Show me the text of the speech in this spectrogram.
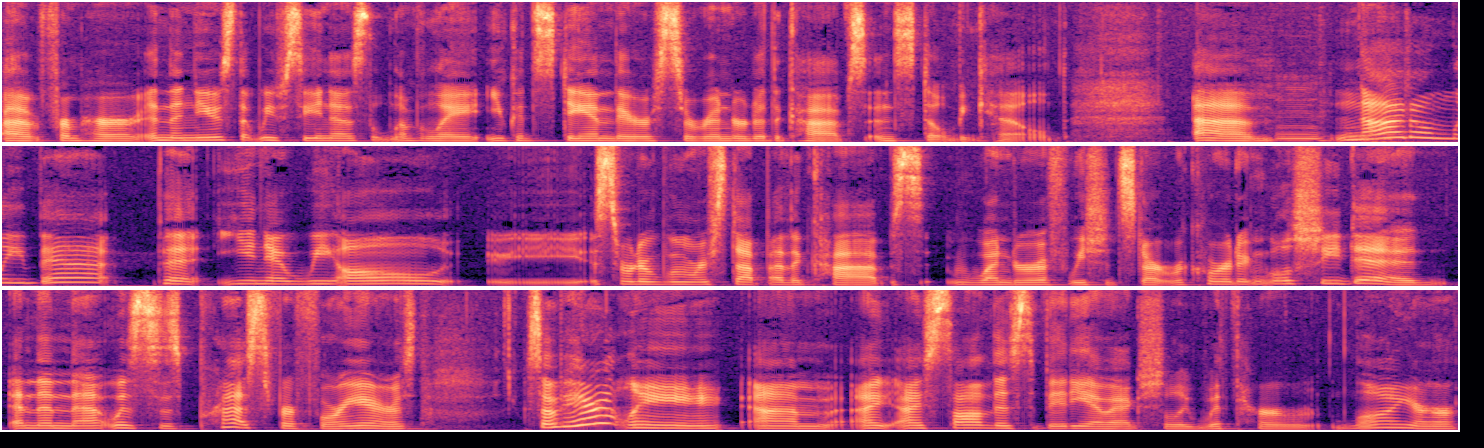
Uh, from her in the news that we've seen as of late, you could stand there, surrender to the cops, and still be killed. Um, Not only that, but you know, we all sort of when we're stopped by the cops wonder if we should start recording. Well, she did, and then that was suppressed for four years. So apparently, um, I, I saw this video actually with her lawyer.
